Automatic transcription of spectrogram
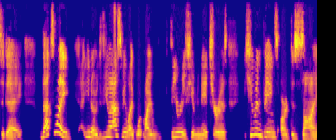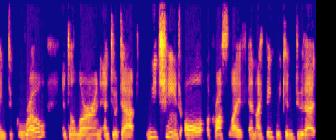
today. That's my, you know, if you ask me like what my theory of human nature is, human beings are designed to grow and to learn and to adapt. We change all across life. And I think we can do that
